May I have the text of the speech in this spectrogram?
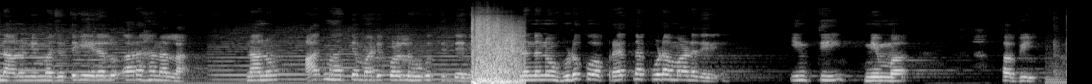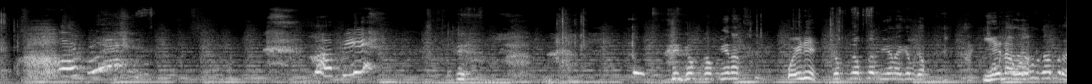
ನಾನು ನಿಮ್ಮ ಜೊತೆಗೆ ಇರಲು ಅರ್ಹನಲ್ಲ. ನಾನು ಆತ್ಮಹತ್ಯೆ ಮಾಡಿಕೊಳ್ಳಲು ಹೋಗುತ್ತಿದ್ದೇನೆ. ನನ್ನನ್ನು ಹುಡುಕುವ ಪ್ರಯತ್ನ ಕೂಡ ಮಾಡದಿರಿ. ಇಂತಿ ನಿಮ್ಮ ಅಭಿ. ಅಭಿ? ಗಪ್ ಗಪ್ ಏನಾತ್ ಒಯ್ನಿ ಗಪ್ ಗಪ್ ಗಪ್ ಏನಾಗಿಲ್ಲ ಗಪ್. ಏನಾಗೋದು ಗಪ್ರ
